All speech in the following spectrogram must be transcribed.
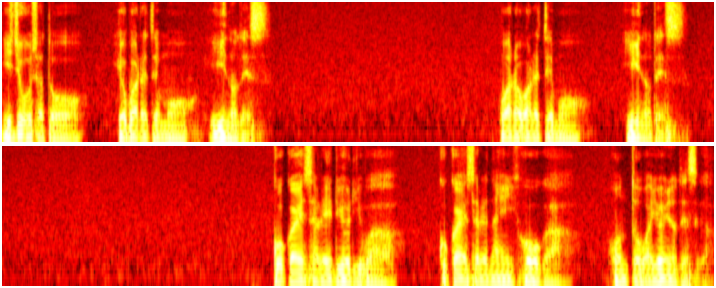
異常者と呼ばれてもいいのです。笑われてもいいのです。誤解されるよりは誤解されない方が本当は良いのですが。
